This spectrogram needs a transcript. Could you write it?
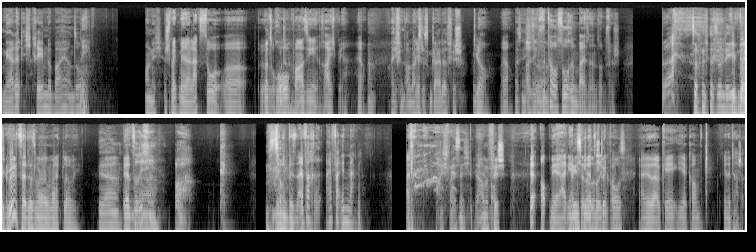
Meerrettichcreme dabei und so? Nee. Auch nicht. Schmeckt mir der Lachs so äh, Ganz roh quasi, reicht mir. Ja. Ich finde auch Lachs ist ein geiler Fisch. Ja, ja. Weiß nicht. Also ich also- würde auch so rinbeißen in so einen Fisch. so, so leben. Bear Grylls hat das mal gemacht, glaube ich. Ja. Der hat so ja. richtig, oh, So. den Bissen. Einfach, einfach in den Nacken. Oh, ich weiß nicht. Der arme Fisch. oh, nee, er hat ihn nicht wieder so ein Stück zurückgepackt. raus. Er hat gesagt, okay, hier komm, in die Tasche.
